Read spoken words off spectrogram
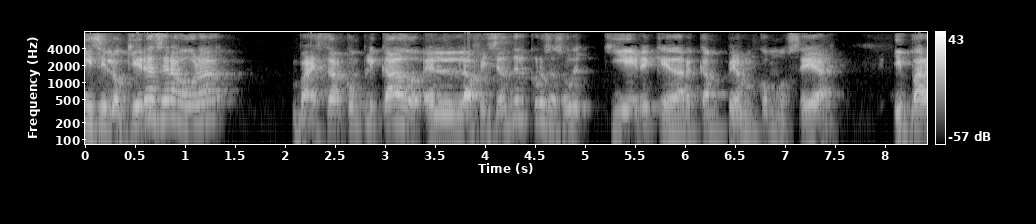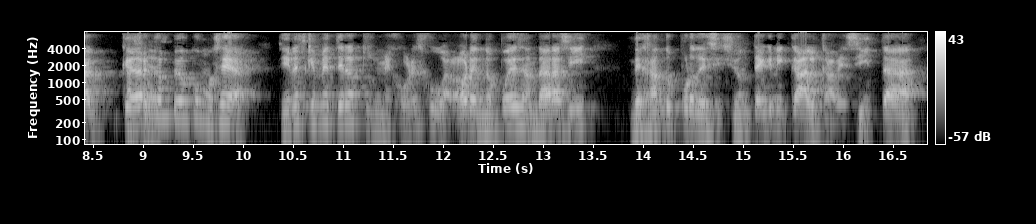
Y si lo quiere hacer ahora, va a estar complicado. la afición del Cruz Azul quiere quedar campeón como sea. Y para quedar campeón como sea, tienes que meter a tus mejores jugadores. No puedes andar así dejando por decisión técnica al cabecita,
